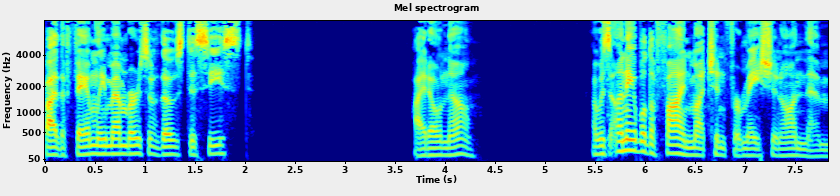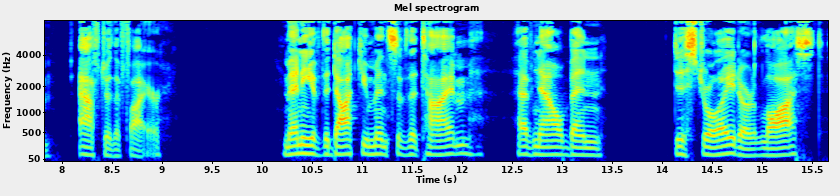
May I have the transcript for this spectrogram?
by the family members of those deceased? I don't know. I was unable to find much information on them after the fire. Many of the documents of the time have now been destroyed or lost,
